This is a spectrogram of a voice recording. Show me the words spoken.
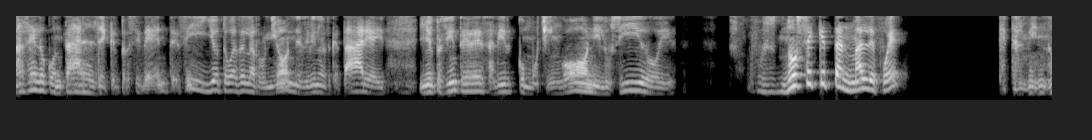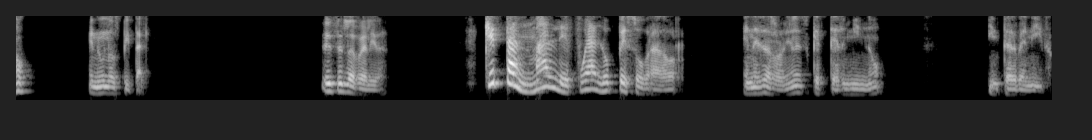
Marcelo con tal de que el presidente, sí, yo te voy a hacer las reuniones y viene la secretaria y, y el presidente debe salir como chingón y lucido y pues no sé qué tan mal le fue que terminó en un hospital. Esa es la realidad. ¿Qué tan mal le fue a López Obrador en esas reuniones que terminó intervenido?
